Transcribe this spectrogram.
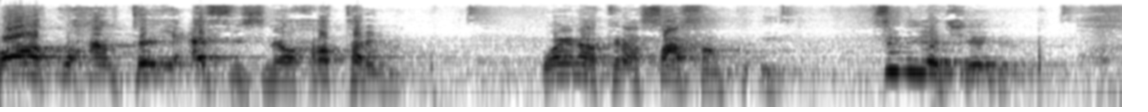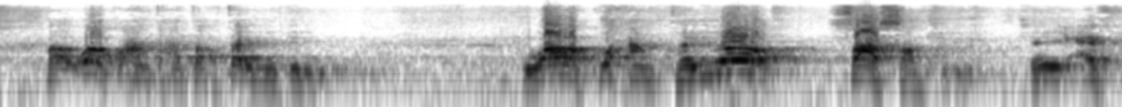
waa ku xantay i cafisna waxba tarimi waa inaad tiraa saasaan ku iri. Sidiiyaad sheegi. Waa ku xantay ataa tarima keligi waa ku xantayo saasaan ku iri. Ey cafi.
